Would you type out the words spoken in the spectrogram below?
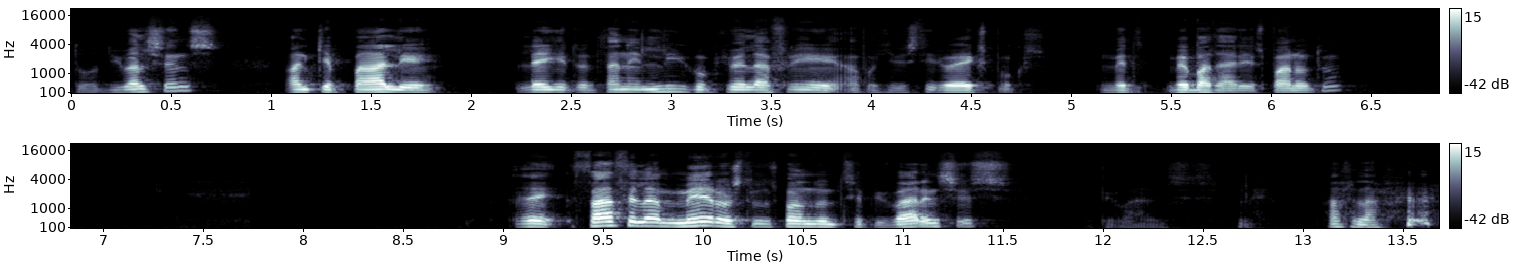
το DualSense αν και πάλι λέγεται ότι θα είναι λίγο πιο ελαφρύ από χειριστήριο Xbox με, με μπαταρίες πάνω του ε, θα ήθελα μέρος τέλος πάντων της επιβάρυνσης, επιβάρυνσης ναι. θα ήθελα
